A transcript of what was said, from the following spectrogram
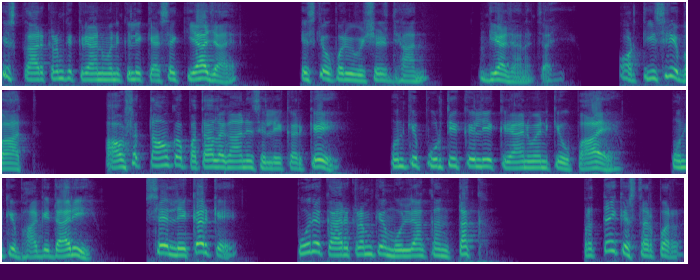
इस कार्यक्रम के क्रियान्वयन के लिए कैसे किया जाए, इसके ऊपर भी विशेष ध्यान दिया जाना चाहिए। और तीसरी बात, आवश्यकताओं का पता लगाने से लेकर के उनकी पूर्ति के लिए क्रियान्वयन के उपाय, उनकी भागीदारी से लेकर के पूरे कार्यक्रम के मूल्यांकन तक प्रत्येक स्तर पर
